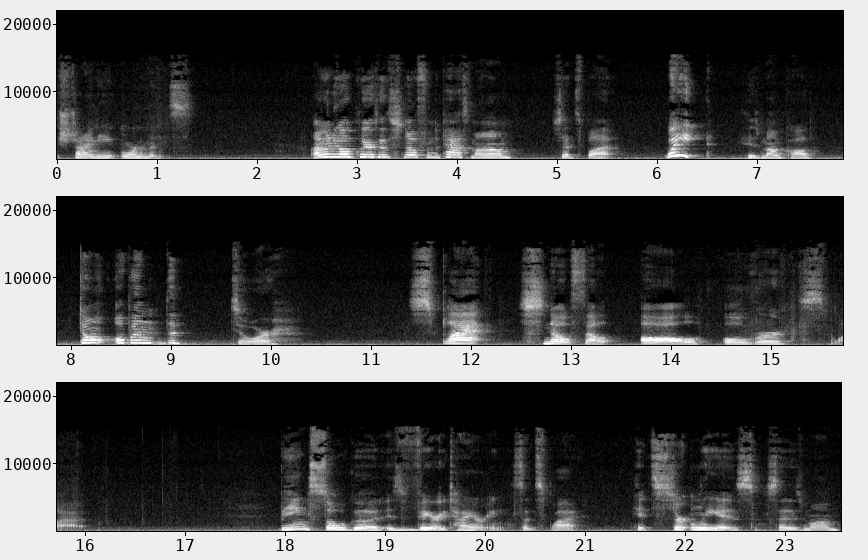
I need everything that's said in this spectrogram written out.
shiny ornaments. I'm gonna go clear through the snow from the path, Mom, said Splat. Wait, his mom called. Don't open the door. Splat. Snow fell all over Splat. Being so good is very tiring, said Splat. It certainly is, said his mom.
